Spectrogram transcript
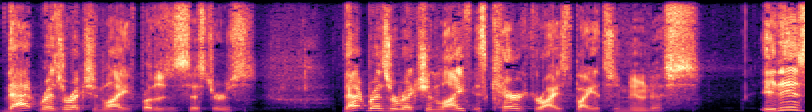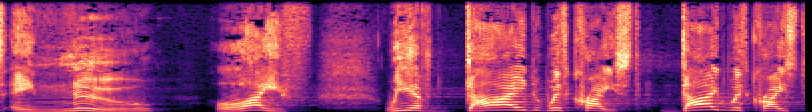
that resurrection life, brothers and sisters, that resurrection life is characterized by its newness. It is a new life. We have died with Christ, died with Christ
